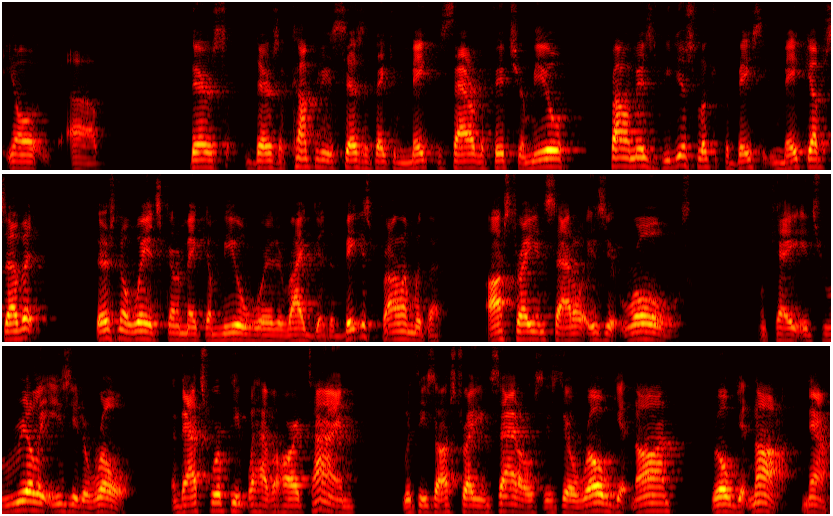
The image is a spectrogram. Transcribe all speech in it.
you know, uh, there's there's a company that says that they can make the saddle to fit your mule. Problem is, if you just look at the basic makeups of it, there's no way it's going to make a mule wear the ride good. The biggest problem with an Australian saddle is it rolls. Okay, it's really easy to roll, and that's where people have a hard time with these Australian saddles. Is they'll roll getting on, roll getting off. Now,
